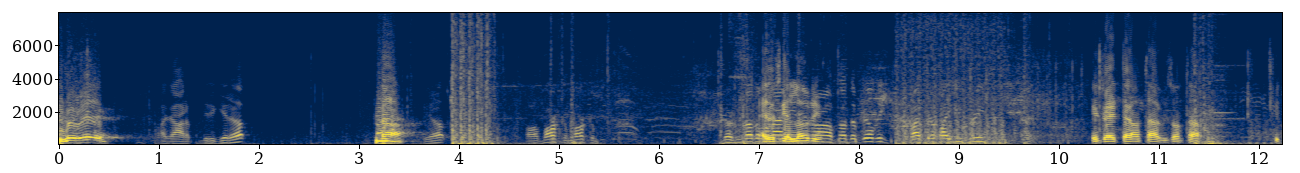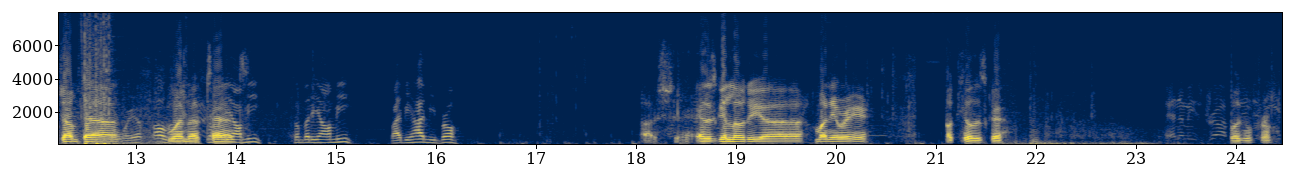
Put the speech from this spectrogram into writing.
He's over here. I got him. Did he get up? Nah. Yep. Oh, mark him, mark him. There's another Hey, one let's get out here loaded. outside the building. Right there by you, Green. He's right there on top. He's on top. He jumped down. Way up. Oh, Went up there's somebody on me. Somebody on me. Right behind me, bro. Oh shit. Hey, let's get loaded. Uh, money right here. I'll kill this guy. Enemies dropping Looking into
